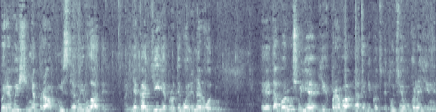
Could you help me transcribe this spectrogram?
перевищення прав місцевої влади, яка діє проти волі народу та порушує їх права, надані Конституцією України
